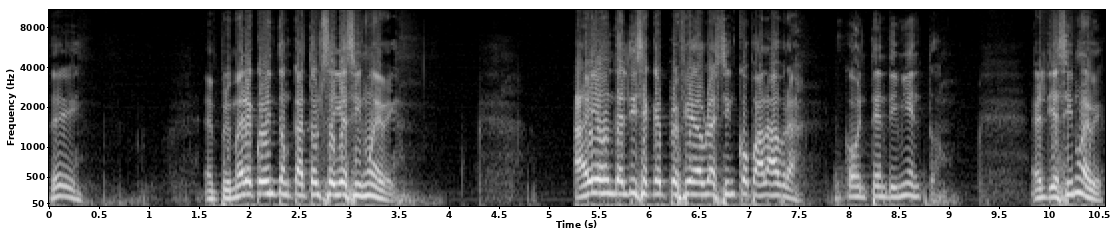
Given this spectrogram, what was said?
Sí. En 1 Corintios 14, 19. Ahí es donde él dice que él prefiere hablar cinco palabras con entendimiento. El 19.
